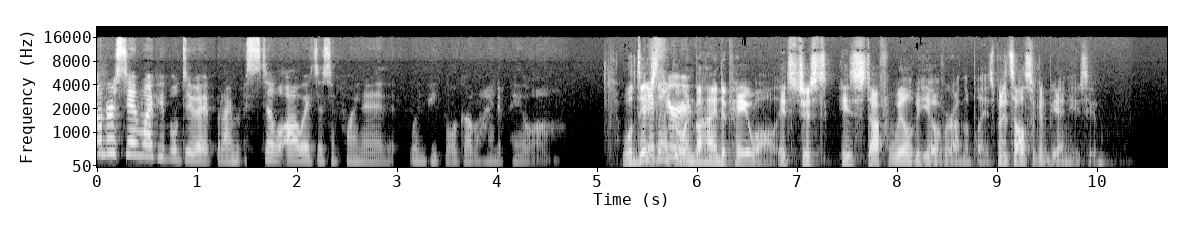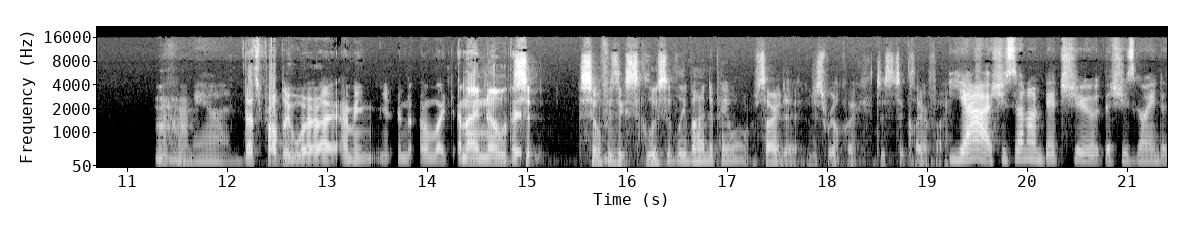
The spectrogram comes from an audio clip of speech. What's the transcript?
understand why people do it, but I'm still always disappointed when people go behind a paywall. well, Dave's not you're- going behind a paywall. It's just his stuff will be over on the Blaze, but it's also going to be on YouTube. Oh Mhm. man. That's probably where I. I mean, you know, like, and I know that. So, Soph is exclusively behind a paywall. Sorry to just real quick, just to clarify. Yeah, she said on BitChute that she's going to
